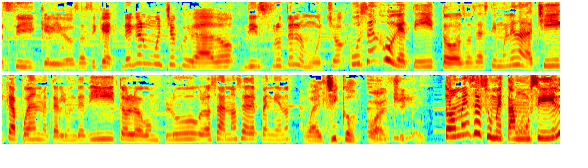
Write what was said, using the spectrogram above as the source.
Sí, queridos. Así que tengan mucho cuidado, disfrútenlo mucho. Usen juguetitos, o sea, estimulen a la chica, pueden meterle un dedito, luego un plug, o sea, no sé, dependiendo. O al chico. O al chico. Tómense su metamucil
